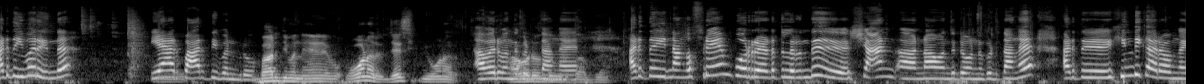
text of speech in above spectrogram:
அடுத்து இவர் இந்த AR Parthiban bro Parthiban owner JCB owner அவர் வந்து கொடுத்தாங்க. அடுத்து நாங்கள் ஃப்ரேம் போடுற இடத்துல இருந்து ஷான் அண்ணா வந்துட்டு ஒன்று கொடுத்தாங்க. அடுத்து ஹிந்திக்காரவங்க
